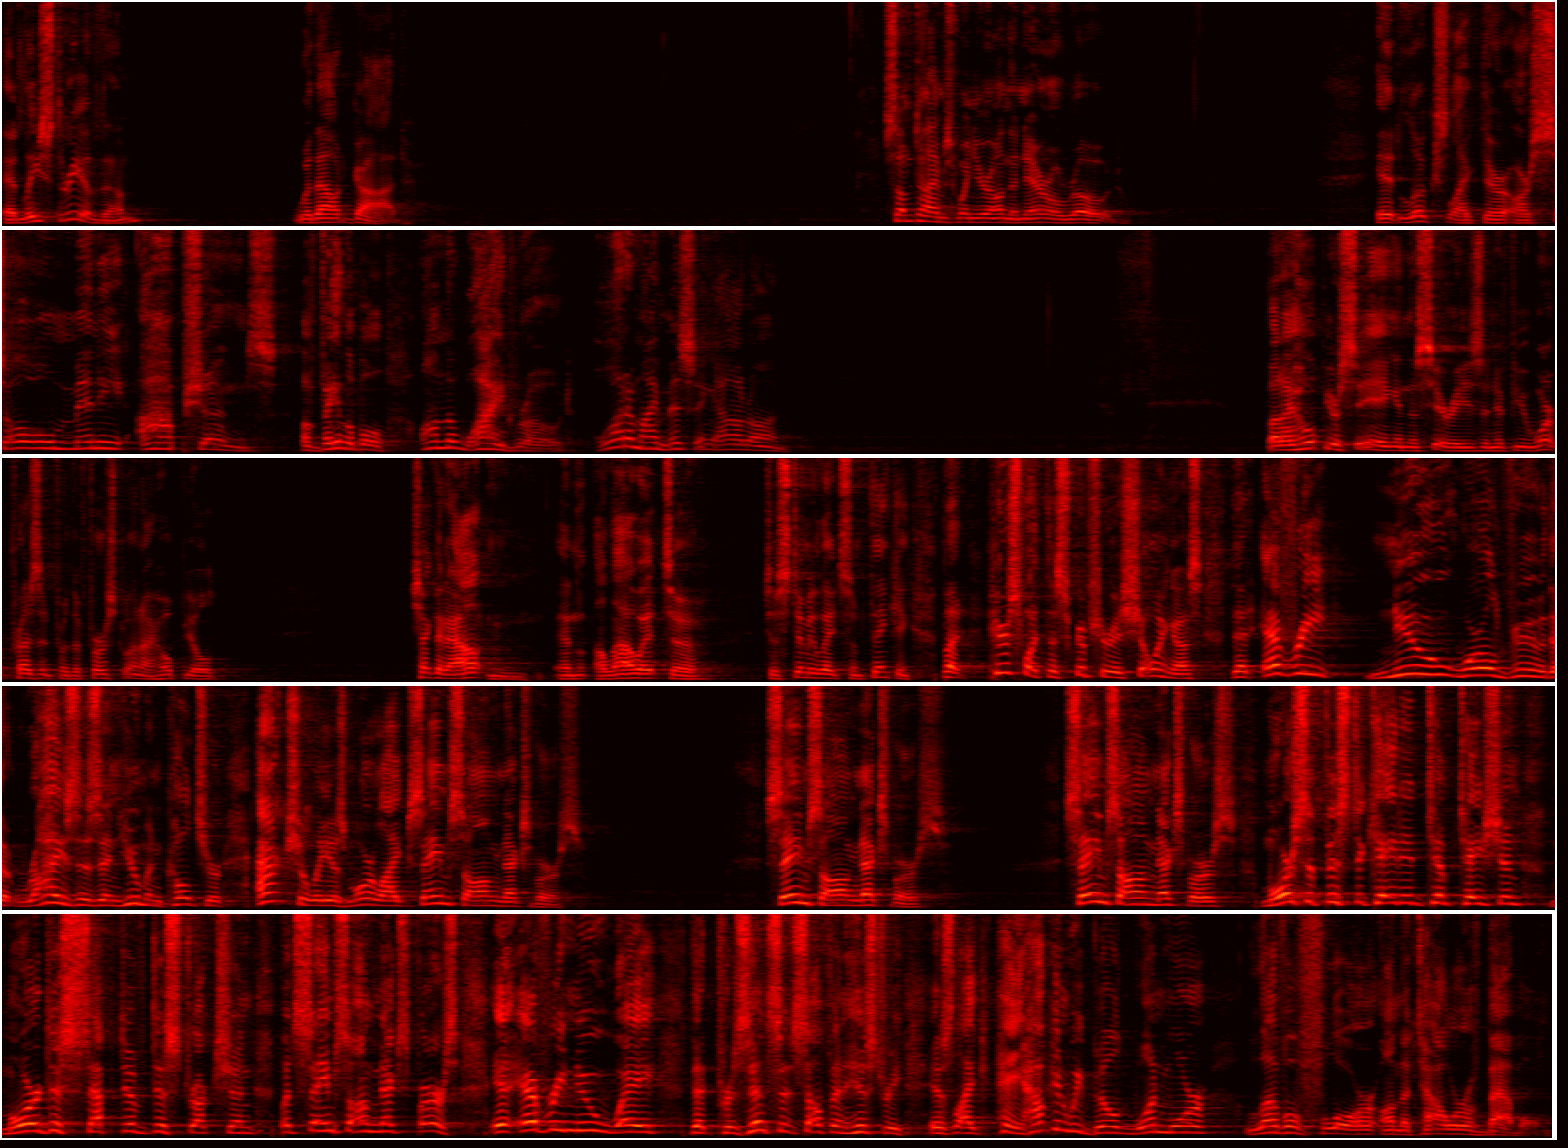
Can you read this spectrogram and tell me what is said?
at least three of them, without God. Sometimes when you're on the narrow road, it looks like there are so many options available on the wide road. What am I missing out on? But I hope you're seeing in the series, and if you weren't present for the first one, I hope you'll check it out and, and allow it to, to stimulate some thinking. But here's what the scripture is showing us that every new worldview that rises in human culture actually is more like same song, next verse. Same song, next verse. Same song, next verse. More sophisticated temptation, more deceptive destruction, but same song, next verse. Every new way that presents itself in history is like, hey, how can we build one more level floor on the Tower of Babel?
